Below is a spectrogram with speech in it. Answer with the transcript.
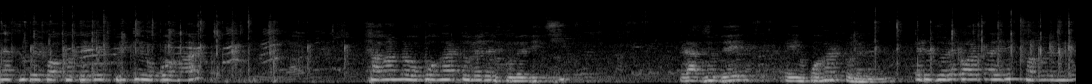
আমাদের গ্রুপের পক্ষ থেকে প্রীতি উপহার সামান্য উপহার তুলে তুলে দিচ্ছি। রাজু দে এই উপহার তুলে দেবেন এটা জোরে করতালি দিন সকলে মিলে।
